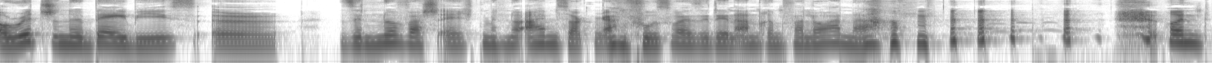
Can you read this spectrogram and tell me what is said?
Original Babies äh, sind nur waschecht mit nur einem Socken am Fuß, weil sie den anderen verloren haben. und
